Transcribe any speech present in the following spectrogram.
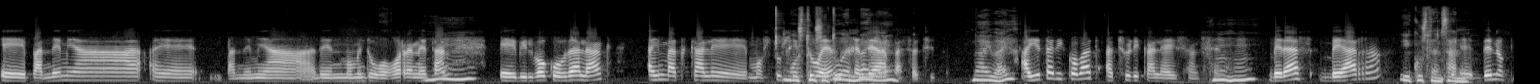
e, pandemia, e, pandemiaren momentu gogorrenetan, e, Bilboko udalak, hainbat kale mostu zituen, zituen bai, jendea bai, bai. Bai, bai. Aietariko bat atxurikalea izan zen. Mhm. Beraz, beharra... Ikusten zen. E, denok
